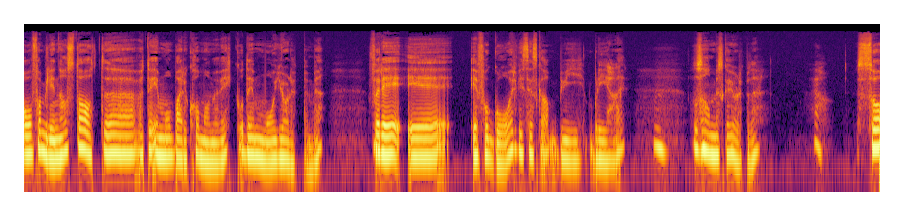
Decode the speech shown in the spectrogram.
og familien hans da at eh, vet du, jeg må bare komme meg vekk, og det må hjelpe meg. For jeg, jeg, jeg forgår hvis jeg skal bli, bli her. Så sa han vi skal hjelpe deg. Ja. Så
